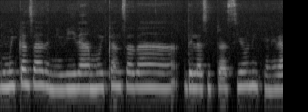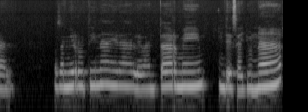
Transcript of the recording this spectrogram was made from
muy cansada de mi vida, muy cansada de la situación en general. O sea, mi rutina era levantarme, desayunar,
